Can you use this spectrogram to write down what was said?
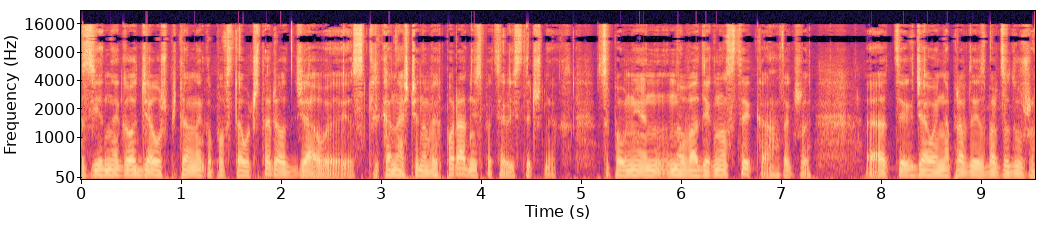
Z jednego oddziału szpitalnego powstały cztery oddziały, jest kilkanaście nowych poradni specjalistycznych, zupełnie nowa diagnostyka, także tych działań naprawdę jest bardzo dużo.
